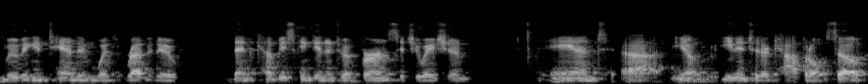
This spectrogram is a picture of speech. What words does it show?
moving in tandem with revenue, then companies can get into a burn situation and uh, you know eat into their capital. So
